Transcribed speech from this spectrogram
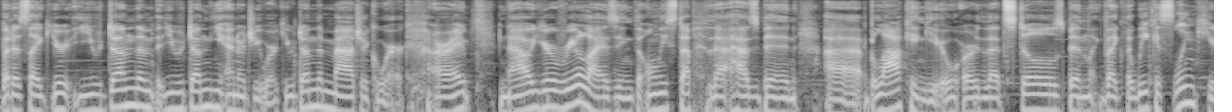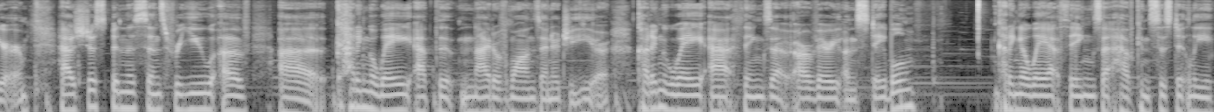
but it's like you're you've done the you've done the energy work you've done the magic work all right? Now you're realizing the only step that has been uh blocking you or that still's been like, like the weakest link here has just been the sense for you of uh cutting away at the knight of wands energy here cutting away at things that are very unstable cutting away at things that have consistently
